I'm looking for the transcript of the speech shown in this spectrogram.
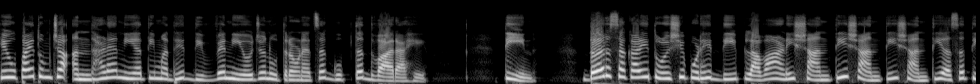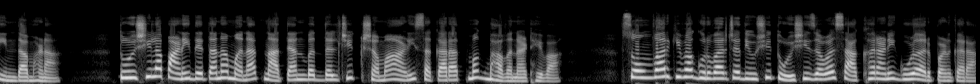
हे उपाय तुमच्या अंधाड्या नियतीमध्ये दिव्य नियोजन उतरवण्याचं गुप्त द्वार आहे. तीन दर सकाळी तुळशीपुढे दीप लावा आणि शांती शांती शांती असं तीनदा म्हणा. तुळशीला पाणी देताना मनात नात्यांबद्दलची क्षमा आणि सकारात्मक भावना ठेवा. सोमवार किंवा गुरुवारच्या दिवशी तुळशीजवळ साखर आणि गुळ अर्पण करा.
